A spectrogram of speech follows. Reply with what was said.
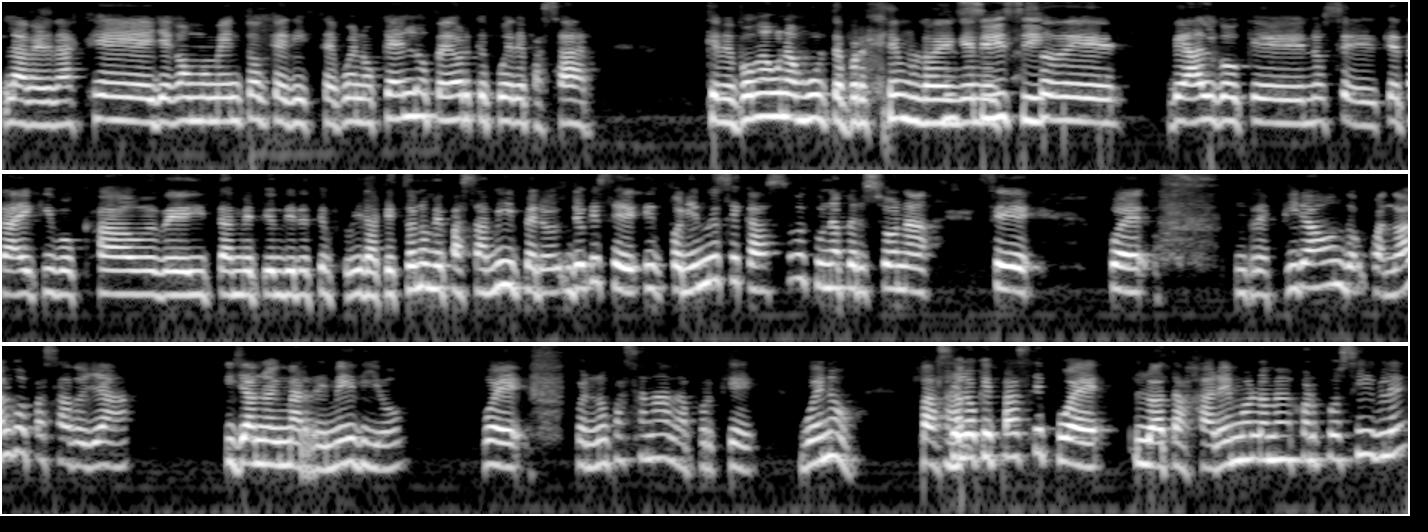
la verdad es que llega un momento que dices, bueno, ¿qué es lo peor que puede pasar? Que me pongan una multa, por ejemplo, en, el caso de, de algo que, no sé, que te has equivocado de, y te has metido en dirección mira, que esto no me pasa a mí, pero yo qué sé, poniendo ese caso, que una persona se, pues, respira hondo, cuando algo ha pasado ya y ya no hay más remedio, pues, pues no pasa nada, porque, bueno, pase ah. lo que pase, pues lo atajaremos lo mejor posible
